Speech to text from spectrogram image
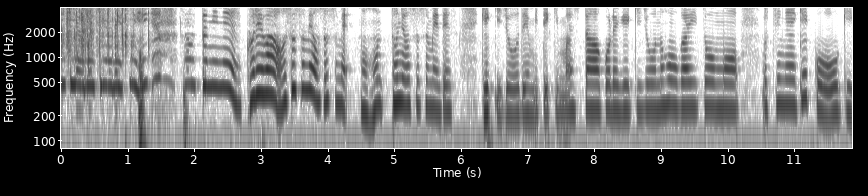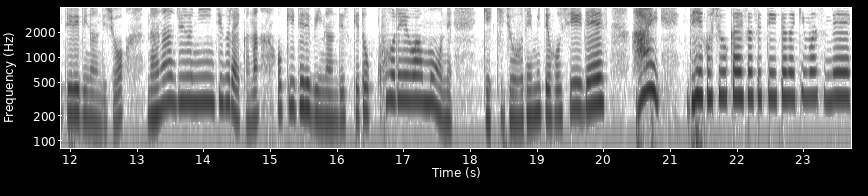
嬉しい嬉しい嬉しい。本当にね、これはおすすめおすすめ。もう本当におすすめです。劇場で見てきました。これ劇場の方がいいと思う。うちね、結構大きいテレビなんでしょ ?72 インチぐらいかな大きいテレビなんですけど、これはもうね、劇場で見てほしいです。はい。で、ご紹介させていただきますね。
